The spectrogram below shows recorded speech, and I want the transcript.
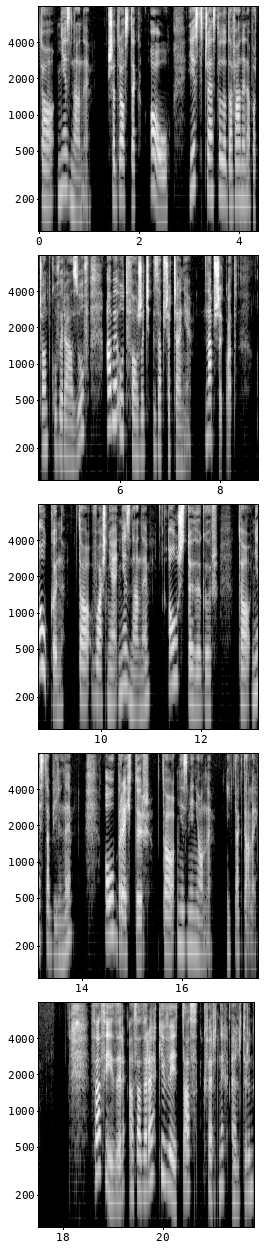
to nieznany. Przedrostek oł jest często dodawany na początku wyrazów, aby utworzyć zaprzeczenie. Na przykład ołkyn to właśnie nieznany, ołstöwygur to niestabilny, ołbrechtyr to niezmieniony i dalej. Það þýðir að það er ekki vitað hvernig eldurinn.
